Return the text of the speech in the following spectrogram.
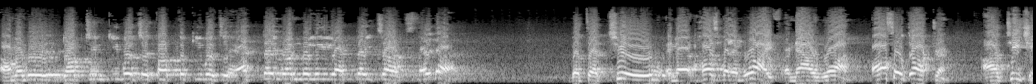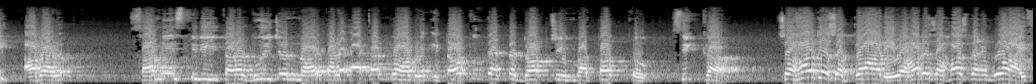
আমাদের ডকট্রিন কি বলছে তত্ত্ব কি বলছে একটাই মন্ডলী একটাই চার্চ তাই না But the two, and a husband and wife, are now one. Also doctrine, uh, teaching. আবার স্বামী স্ত্রী তারা দুইজন নয় তারা একান্ন হবে এটাও কিন্তু একটা ডকট্রিন বা তত্ত্ব শিক্ষা So how does a body, or how does a husband and wife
